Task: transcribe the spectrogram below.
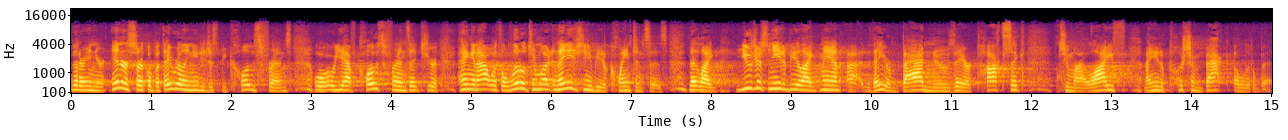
that are in your inner circle, but they really need to just be close friends, or you have close friends that you're hanging out with a little too much, and they just need to be acquaintances, that like you just need to be like, man, I, they are bad news, they are toxic to my life. I need to push them back a little bit.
